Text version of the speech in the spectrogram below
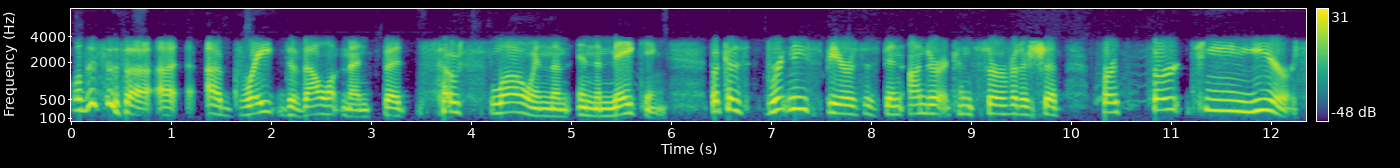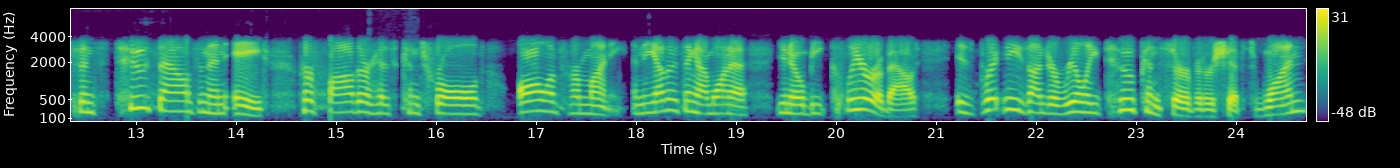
Well, this is a, a, a great development, but so slow in the in the making, because Britney Spears has been under a conservatorship for 13 years since 2008 her father has controlled all of her money. And the other thing I want to, you know, be clear about is Britney's under really two conservatorships. One,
